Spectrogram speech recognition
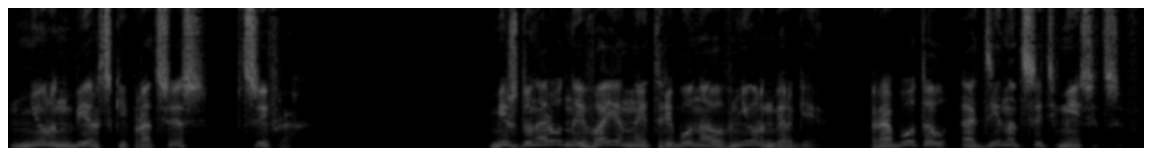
Нюрнбергский процесс в цифрах. Международный военный трибунал в Нюрнберге работал 11 месяцев,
